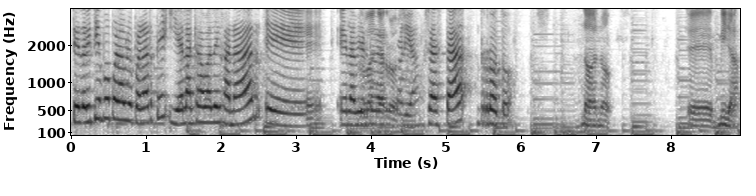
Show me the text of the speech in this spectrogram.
Te doy tiempo para prepararte y él acaba de ganar eh, el abierto de Australia. O sea, está roto. No, no. Eh, mira,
